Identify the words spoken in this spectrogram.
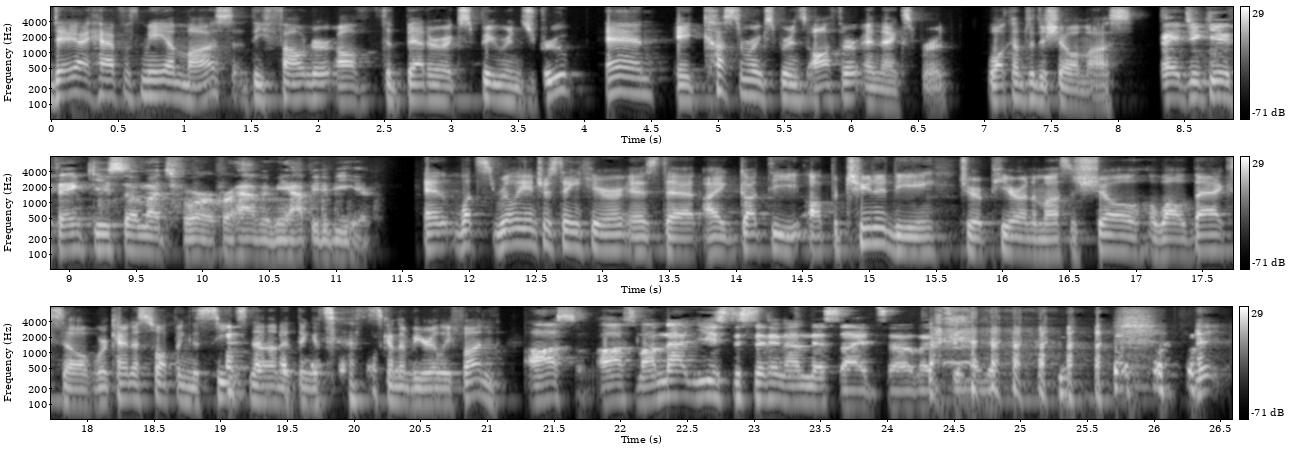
Today, I have with me Amas, the founder of the Better Experience Group and a customer experience author and expert. Welcome to the show, Amas. Hey, GQ, thank you so much for, for having me. Happy to be here. And what's really interesting here is that I got the opportunity to appear on Amas's show a while back. So we're kind of swapping the seats now, and I think it's, it's going to be really fun. Awesome. Awesome. I'm not used to sitting on this side. So let's see.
